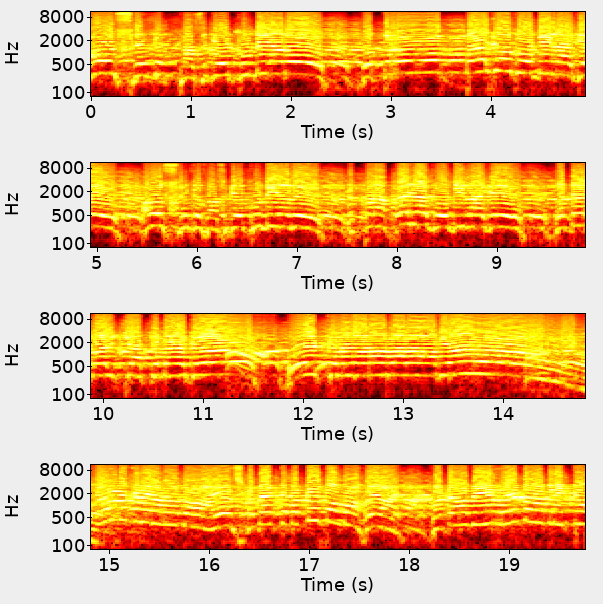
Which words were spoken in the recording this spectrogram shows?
ਆਓ ਸਿੰਘ ਫਸ ਗਏ ਕੁੰਡੀਆਂ ਦੇ। ਪੁੱਤਰੋ ਪੈਜੋ ਗੋਡੀ ਲਾਗੇ ਆਓ ਸਿੰਘ ਫਸ ਗਏ ਕੁੰਡੀਆਂ ਦੇ। ਭਰਾ ਬਹਿਜਾ ਗੋਡੀ ਲਾਗੇ ਵੱਡੇ ਭਾਈ ਚੱਕ ਮੈਂ ਓਏ ਕਲਿਆਣਾ ਵਾਲਾ ਆ ਗਿਆ ਕਰਨ ਕਲਿਆਣਾ ਦਾ ਇਹ ਸਮੇਂ ਕਬੱਡੀ ਪਾਵਾ ਹੋਇਆ ਹੈ ਵੱਡਾ ਵੀਰ ਰਹਿੰਦਾ ਅਮਰੀਕਾ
